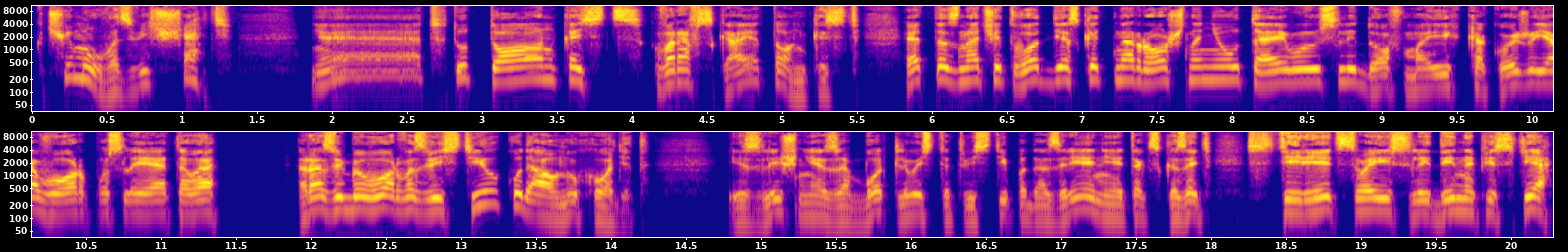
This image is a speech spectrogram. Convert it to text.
к чему возвещать? Нет, тут тонкость, воровская тонкость. Это значит, вот, дескать, нарочно не утаиваю следов моих, какой же я вор после этого. Разве бы вор возвестил, куда он уходит? Излишняя заботливость отвести подозрения, так сказать, стереть свои следы на песке.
